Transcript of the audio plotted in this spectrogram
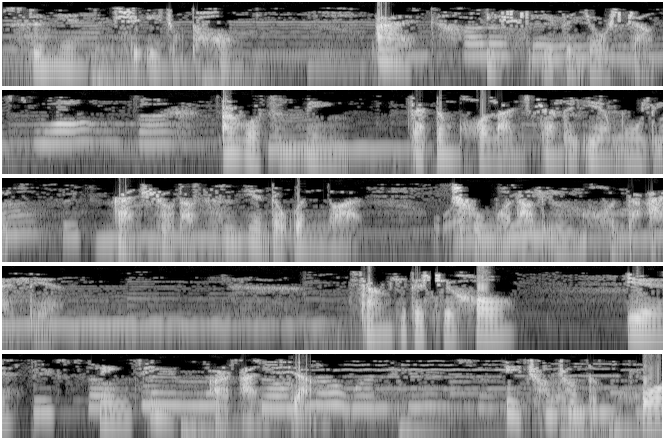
思念是一种痛，爱亦是一份忧伤，而我分明在灯火阑珊的夜幕里，感受到思念的温暖。触摸到灵魂的爱恋，想你的时候，夜宁静而安详，一窗窗灯火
